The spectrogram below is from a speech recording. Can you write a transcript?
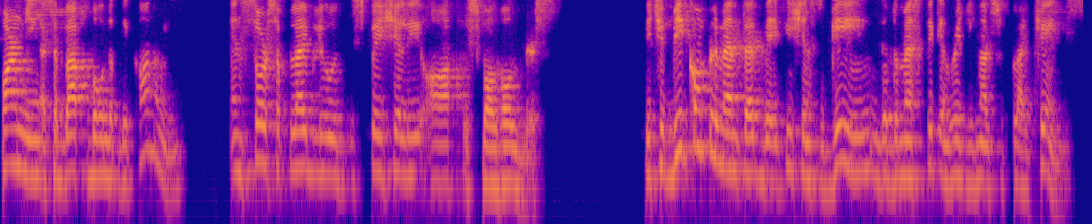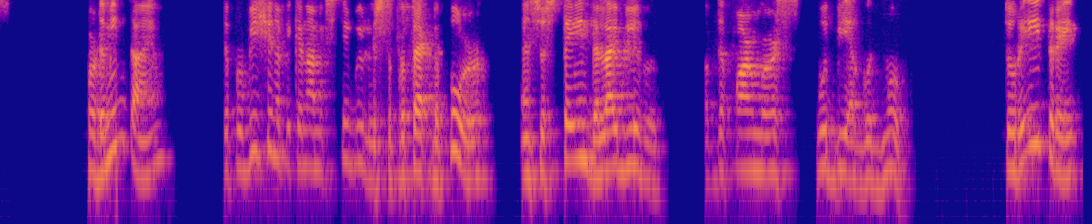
farming as a backbone of the economy and source of livelihood, especially of smallholders. It should be complemented by efficiency gain in the domestic and regional supply chains. For the meantime, the provision of economic stimulus to protect the poor and sustain the livelihood of the farmers would be a good move. To reiterate,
